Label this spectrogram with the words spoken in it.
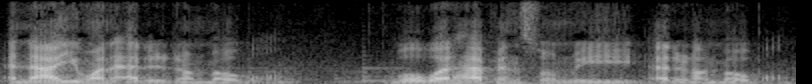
and now you want to edit it on mobile. Well, what happens when we edit on mobile?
